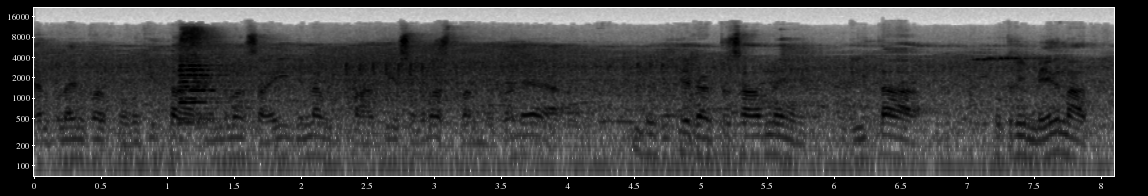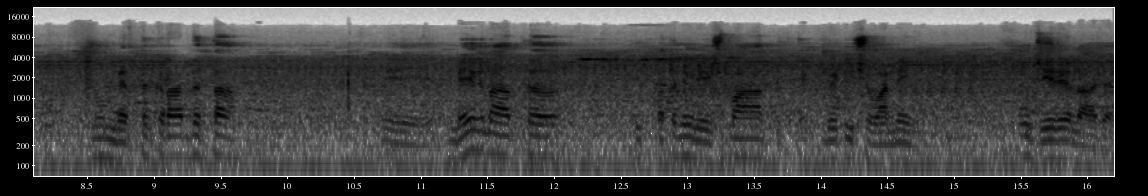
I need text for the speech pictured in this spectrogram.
ਹੈਲਪਲਾਈਨ ਪਰ ਫੋਨ ਕੀਤਾ ਐਂਬੂਲੈਂਸ ਆਈ ਜਿਨ੍ਹਾਂ ਵਿੱਚ ਪਾ ਕੇ ਸਿਵਲ ਹਸਪਤਾਲ ਮੋਗਾ ਲਿਆ। ਜਿੱਥੇ ਡਾਕਟਰ ਸਾਹਿਬ ਨੇ ਰੀਤਾ ਪੁੱਤਰੀ ਮੇਘਨਾਥ ਨੂੰ ਮ੍ਰਿਤਕ ਕਰਾਰ ਦਿੱਤਾ। ਤੇ ਮੇਘਨਾਥ ਦੀ ਪਤਨੀ ਰੇਸ਼ਮਾ ਤੇ ਇੱਕ ਬੇਟੀ ਸ਼ਿਵਾਨੀ ਉਹ ਜੇਰੇ ਇਲਾਜ ਹੈ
